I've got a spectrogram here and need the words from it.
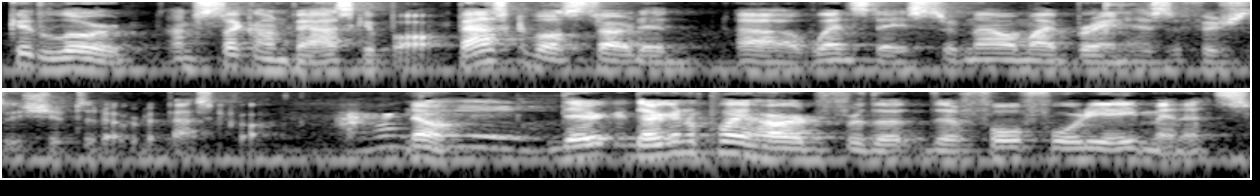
Good lord, I'm stuck on basketball. Basketball started uh, Wednesday, so now my brain has officially shifted over to basketball. Aren't no, they? they're they're going to play hard for the, the full 48 minutes.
